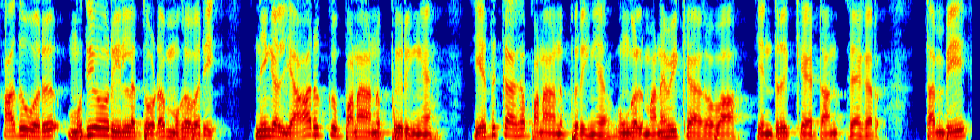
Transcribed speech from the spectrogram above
அது ஒரு முதியோர் இல்லத்தோட முகவரி. நீங்கள் யாருக்கு பணம் அனுப்புறீங்க? எதுக்காக பணம் அனுப்புறீங்க? உங்கள் மனைவிக்காகவா என்று கேட்டான் சேகர். தம்பி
